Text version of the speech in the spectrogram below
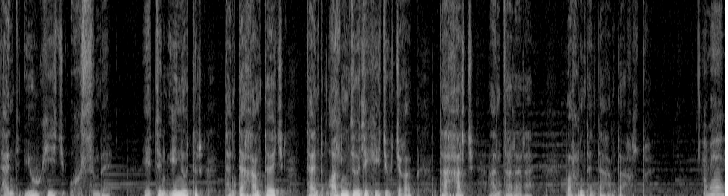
танд юу хийж өгсөн бэ? Эзэн энэ өдөр тантай хамт байж танд олон зүйлийг хийж өгж байгааг та харж анзаараарай. Бурхан тантай хамт байх болтугай. Амен.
